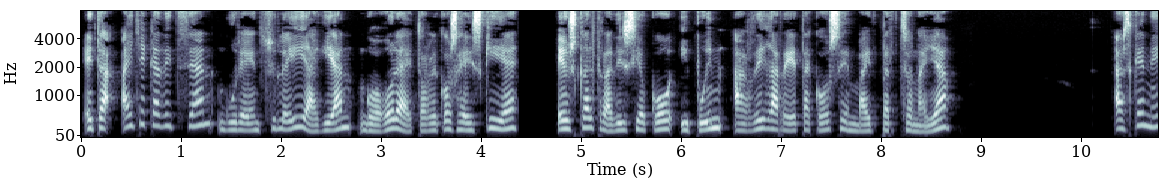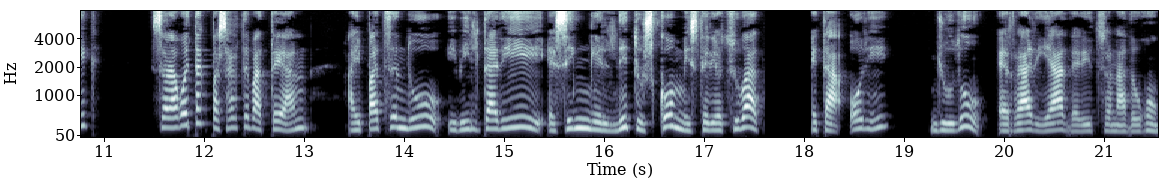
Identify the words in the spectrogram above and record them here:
eta haiek aditzean gure entzulei agian gogora etorreko zaizkie euskal tradizioko ipuin harrigarrietako zenbait pertsonaia. Azkenik, zaragoetak pasarte batean, aipatzen du ibiltari ezin geldituzko misteriotzu bat, eta hori judu erraria deritzona dugu.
